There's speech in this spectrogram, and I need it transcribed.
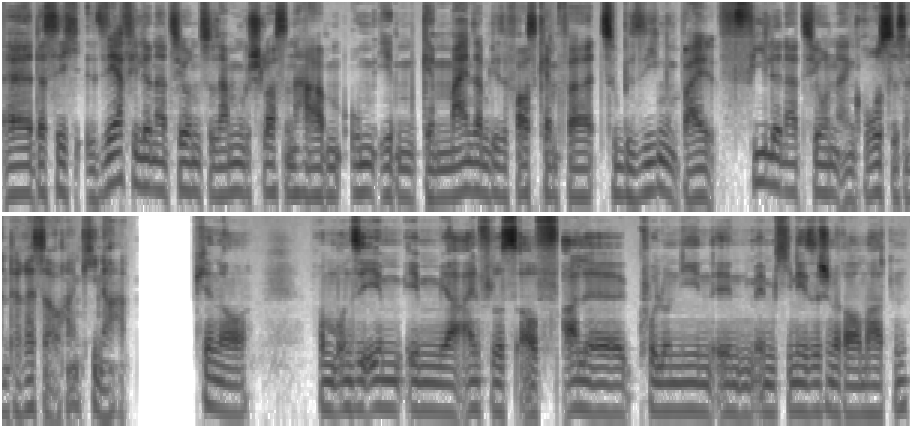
äh, dass sich sehr viele Nationen zusammengeschlossen haben, um eben gemeinsam diese Faustkämpfer zu besiegen, weil viele Nationen ein großes Interesse auch an China hatten. Genau um, und sie eben, eben ja Einfluss auf alle Kolonien im, im chinesischen Raum hatten.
